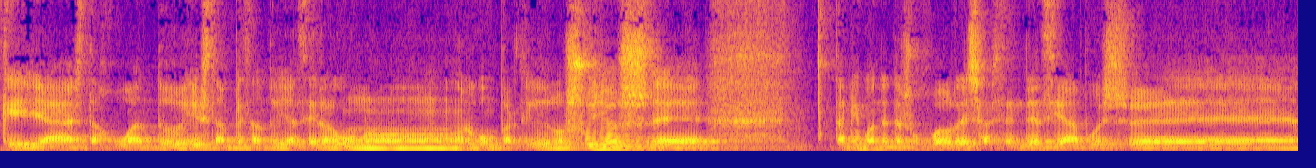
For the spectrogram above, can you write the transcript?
que ya está jugando y está empezando ya a hacer alguno, algún partido de los suyos. Eh, también cuando entras un jugador de esa ascendencia, pues eh,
